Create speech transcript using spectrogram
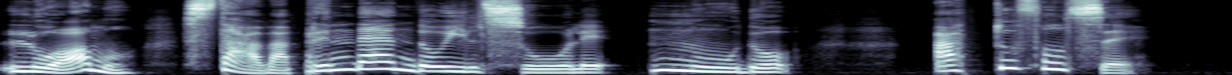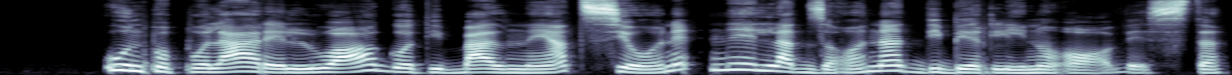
L'uomo stava prendendo il sole nudo a Tuffelsee, un popolare luogo di balneazione nella zona di Berlino Ovest,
